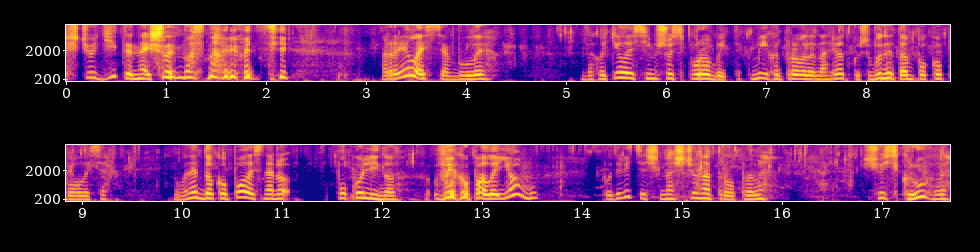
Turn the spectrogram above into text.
що діти знайшли в нас на грядці. Рилися були. Захотілося їм щось поробити. Так ми їх відправили на грядку, щоб вони там покопалися. Вони докопались, мабуть, по коліно викопали яму. Подивіться, на що натропили. Щось кругле.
